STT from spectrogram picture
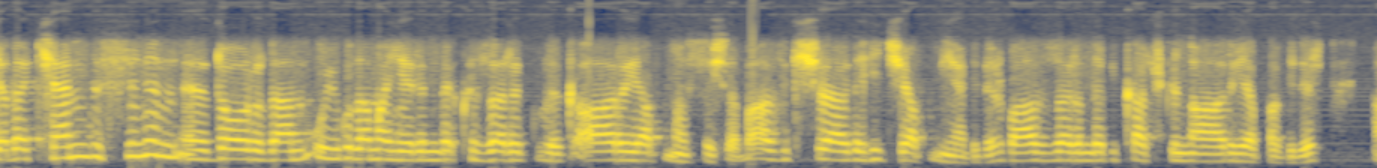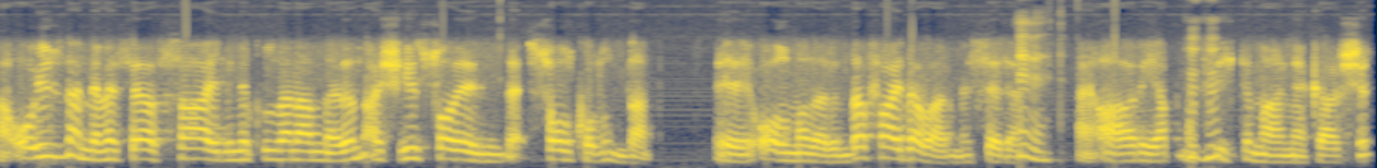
Ya da kendisinin e, doğrudan uygulama yerinde kızarıklık, ağrı yapması işte bazı kişilerde hiç yapmayabilir. Bazılarında birkaç gün ağrı yapabilir. Ha, o yüzden de mesela sağ elini kullananların aşıyı sol elinde, sol kolundan e, olmalarında fayda var mesela. Evet. Yani ağrı yapması hı hı. ihtimaline karşı.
